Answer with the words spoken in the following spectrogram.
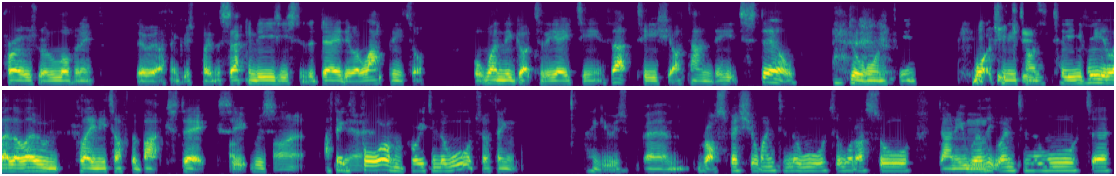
pros were loving it. They were, I think, it was playing the second easiest of the day. They were lapping it up. But when they got to the 18th, that tee shot, Andy, it's still daunting watching it, It on. TV, let alone playing it off the back sticks. It was, I, I think, yeah. four of them put it in the water. I think, I think it was um, Ross Fisher went in the water. What I saw, Danny Mm. Willett went in the water.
